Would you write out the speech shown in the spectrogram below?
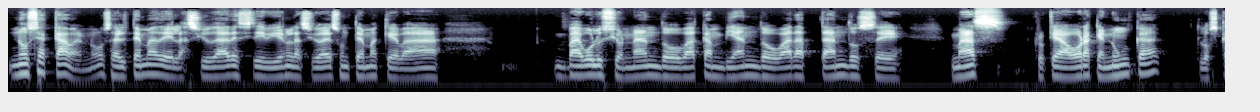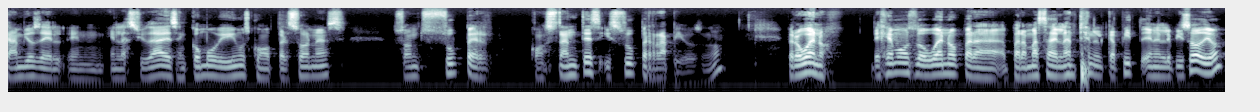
no se acaban, ¿no? O sea, el tema de las ciudades y de vivir en las ciudades es un tema que va, va evolucionando, va cambiando, va adaptándose, más creo que ahora que nunca los cambios en, las ciudades, en cómo vivimos como personas, son súper constantes y súper rápidos, ¿no? Pero bueno, dejemos lo bueno para, más adelante en el, en el episodio.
